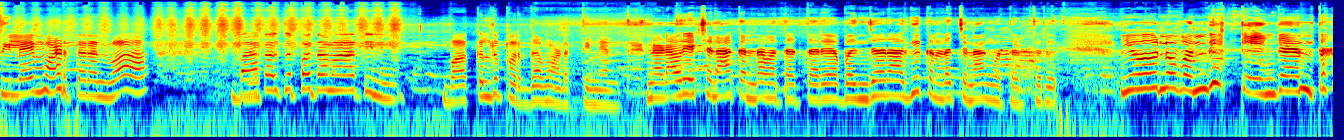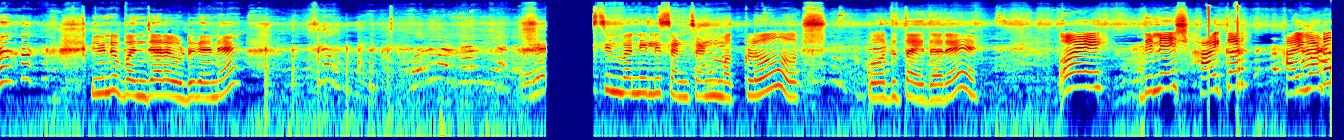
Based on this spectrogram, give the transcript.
ಸಿಲೈ ಮಾಡ್ತಾರಲ್ವಾ ಬಾಕಲ್ ಪರ್ದ ಮಾಡ್ತೀನಿ ಬಾಕಲ್ದು ಪರ್ದ ಮಾಡುತ್ತೀನಿ ಅಂತ ನೋಡಿ ಅವ್ರು ಚೆನ್ನಾಗಿ ಕನ್ನಡ ಮಾತಾಡ್ತಾರೆ, ಬಂಜಾರಾಗಿ ಕನ್ನಡ ಚೆನ್ನಾಗಿ ಮಾತಾಡ್ತಾರೆ. ಇವನು ಬಂದಿಟ್ಟು ಹೆಂಗೆ ಅಂತ. ಇವನು ಬಂಜಾರ ಹುಡುಗನೇ. ಬನ್ನಿ, ಇಲ್ಲಿ ಸಣ್ಣ ಸಣ್ಣ ಮಕ್ಕಳು ಓದುತ್ತಾ ಇದ್ದಾರೆ. ಓಯ್, ದಿನೇಶ್, ಹಾಯ್ ಕರ್, ಹಾಯ್ ಮಾಡು.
